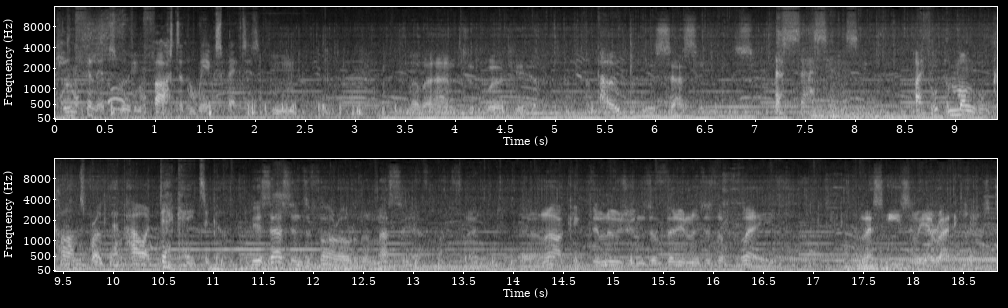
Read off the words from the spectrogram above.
King Philip's moving faster than we expected. Hmm. Another hand at work here. The Pope? The assassins. Assassins? I thought the Mongol Khans broke their power decades ago. The assassins are far older than Masyaf, my friend. Their anarchic delusions are virulent as the plague, and less easily eradicated.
